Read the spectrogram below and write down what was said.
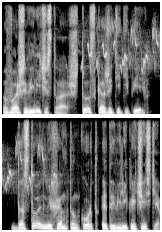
Ваше Величество, что скажете теперь? Достоин ли Хэмптон-Корт этой великой чести?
